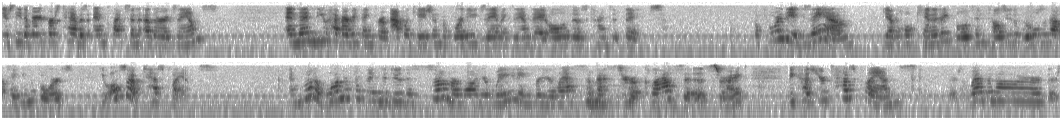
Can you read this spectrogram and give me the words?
You see the very first tab is NCLEX and other exams. And then you have everything from application before the exam, exam day, all of those kinds of things. Before the exam, you have the whole candidate bulletin, tells you the rules about taking the boards. You also have test plans. And what a wonderful thing to do this summer while you're waiting for your last semester of classes, right? Because your test plans, webinar, there's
